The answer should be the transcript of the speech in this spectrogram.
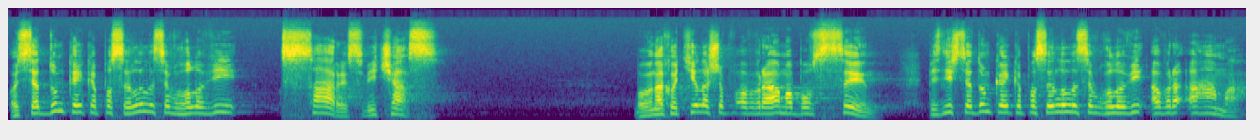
ось ця думка, яка поселилася в голові Сари свій час. Бо вона хотіла, щоб в Авраама був син. Пізніше ця думка, яка поселилася в голові Авраама.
